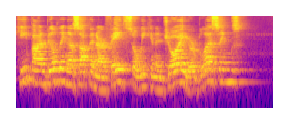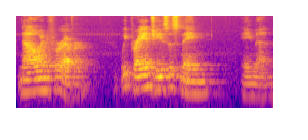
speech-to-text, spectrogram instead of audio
keep on building us up in our faith so we can enjoy your blessings now and forever. We pray in Jesus' name. Amen.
